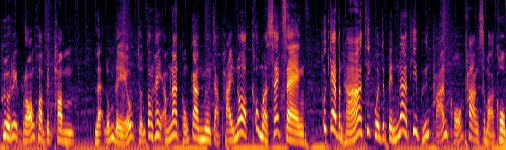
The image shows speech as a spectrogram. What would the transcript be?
เพื่อเรียกร้องความเป็นธรรม และล้มเหลวจนต้องให้อำนาจของการเมืองจากภายนอกเข้ามาแทรกแซงเพื่อแก้ปัญหาที่ควรจะเป็นหน้าที่พื้นฐานของทางสมาคม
